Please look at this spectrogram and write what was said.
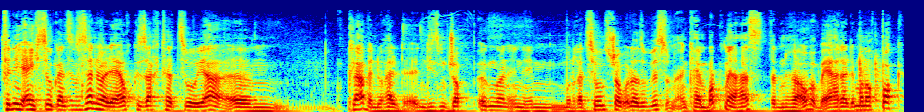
finde ich eigentlich so ganz interessant, weil er auch gesagt hat, so ja, ähm, klar, wenn du halt in diesem Job irgendwann in dem Moderationsjob oder so bist und keinen Bock mehr hast, dann hör auf, aber er hat halt immer noch Bock.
